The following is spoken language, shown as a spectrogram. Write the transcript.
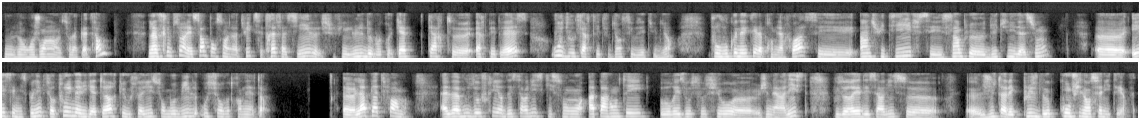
qui nous ont rejoints sur la plateforme. L'inscription, est 100% gratuite, c'est très facile. Il suffit juste de votre carte euh, RPPS ou de votre carte étudiant si vous êtes étudiant. Pour vous connecter la première fois, c'est intuitif, c'est simple d'utilisation euh, et c'est disponible sur tous les navigateurs, que vous soyez sur mobile ou sur votre ordinateur. Euh, la plateforme, elle va vous offrir des services qui sont apparentés aux réseaux sociaux généralistes. Vous aurez des services juste avec plus de confidentialité en fait.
